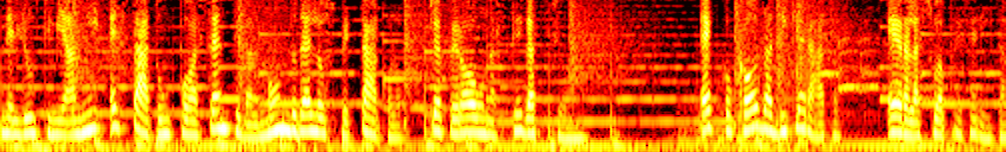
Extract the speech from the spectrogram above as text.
Negli ultimi anni è stato un po' assente dal mondo dello spettacolo, c'è però una spiegazione. Ecco cosa ha dichiarato. Era la sua preferita.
